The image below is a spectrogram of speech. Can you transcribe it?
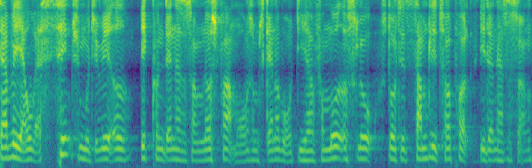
der vil jeg jo være sindssygt motiveret, ikke kun den her sæson, men også fremover som Skanderborg. De har formået at slå stort set samtlige tophold i den her sæson.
